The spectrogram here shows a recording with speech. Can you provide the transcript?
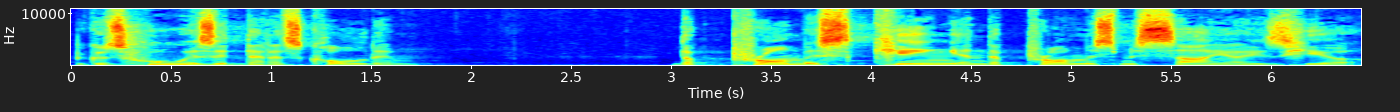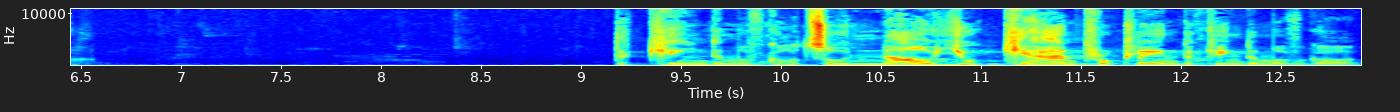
Because who is it that has called him? The promised king and the promised Messiah is here. The kingdom of God. So now you can proclaim the kingdom of God.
